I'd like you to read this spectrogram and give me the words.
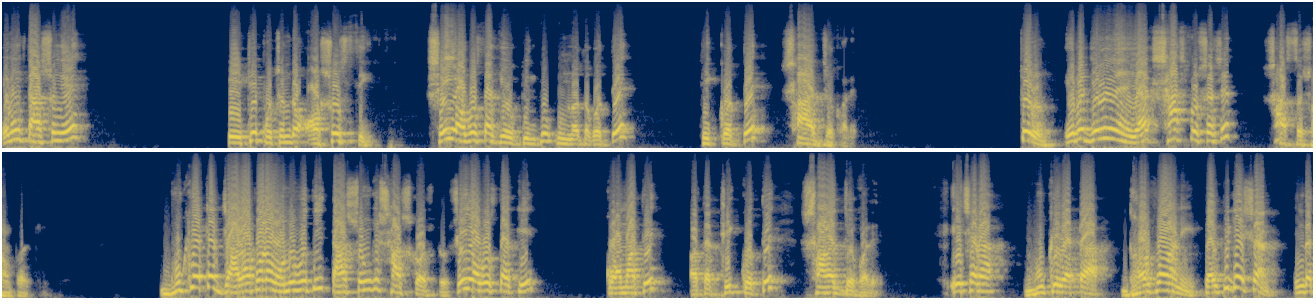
এবং তার সঙ্গে পেটে প্রচণ্ড অস্বস্তি সেই অবস্থাকেও কিন্তু উন্নত করতে, ঠিক করতে সাহায্য করে। চলুন, এবার জেনে নেওয়া যাক শ্বাস প্রশ্বাসের স্বাস্থ্য সম্পর্কে। বুকে একটা জ্বালা পড়া অনুভূতি, তার সঙ্গে শ্বাসকষ্ট, সেই অবস্থাকে কমাতে অর্থাৎ ঠিক করতে সাহায্য করে। এছাড়া বুকের একটা ধরফরানি প্যালপিটেশন ইন দ্য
